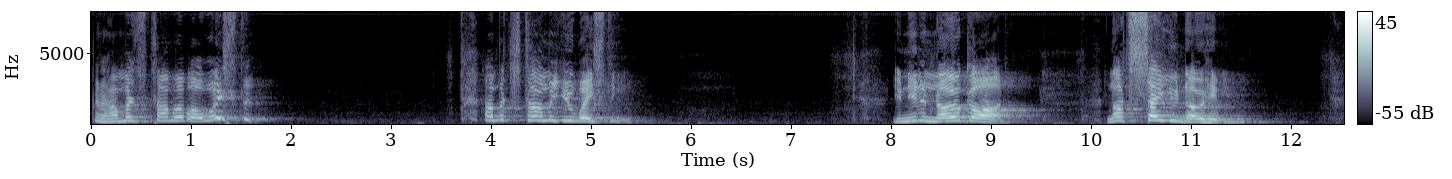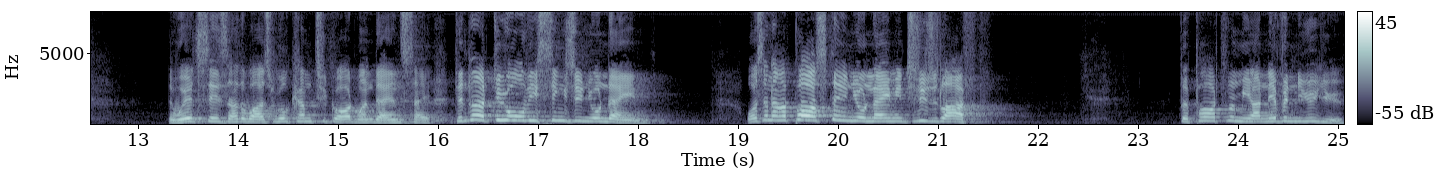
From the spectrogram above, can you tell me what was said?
But how much time have I wasted? How much time are you wasting? You need to know God, not say you know Him. The word says otherwise, we'll come to God one day and say, Didn't I do all these things in your name? Wasn't I pastor in your name in Jesus' life? Depart from me, I never knew you.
